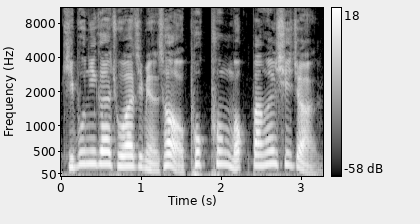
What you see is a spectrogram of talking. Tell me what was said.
기분이가 좋아지면서 폭풍 먹방을 시전.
